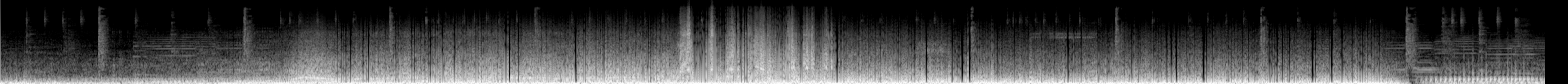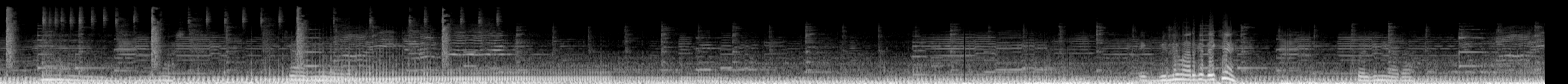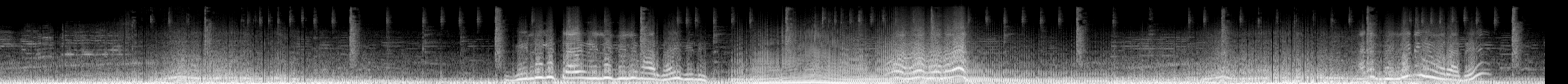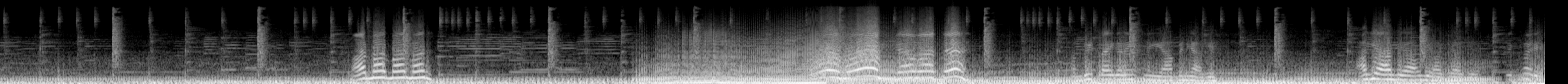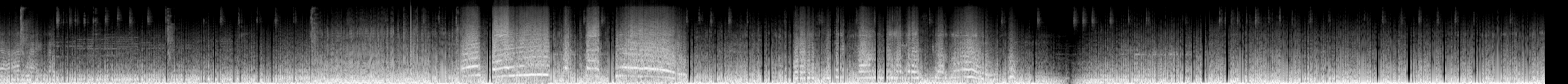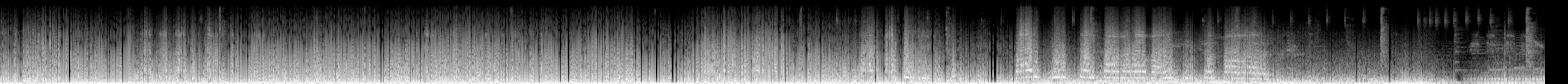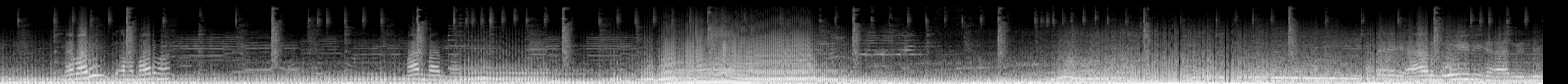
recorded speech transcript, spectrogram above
बिल्ली मार के देखे। कोई भी नहीं आ रहा। बिल्ली की ट्राई, बिल्ली बिल्ली मार भाई, बिल्ली। अरे बिल्ली नहीं हो रहा बे। मार मार मार मार। ओहो, क्या बात है। भी ट्राई करें, नहीं, यहाँ पे नहीं, आगे। आगे आगे आगे आगे आगे। देखो यार लाइन अप यार रिली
